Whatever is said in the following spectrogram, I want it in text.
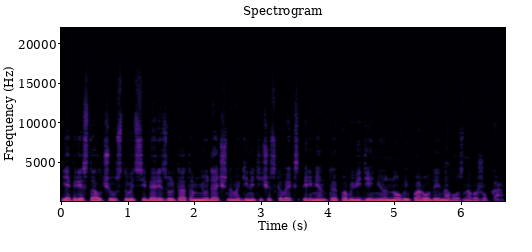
я перестал чувствовать себя результатом неудачного генетического эксперимента по выведению новой породы навозного жука.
